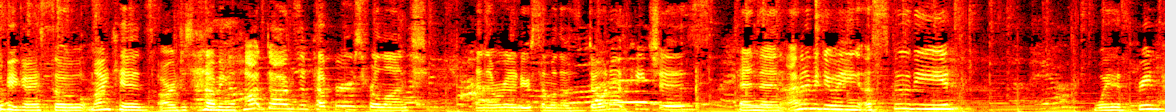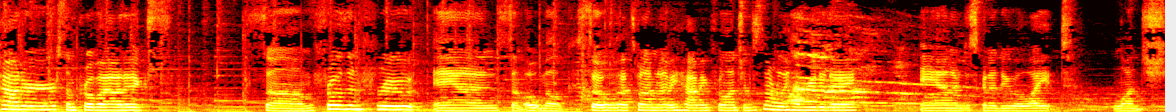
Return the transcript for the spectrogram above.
okay guys, so my kids are just having hot dogs and peppers for lunch. And then we're gonna do some of those donut peaches. And then I'm gonna be doing a smoothie with green powder, some probiotics, some frozen fruit, and some oat milk. So that's what I'm gonna be having for lunch. I'm just not really hungry today. And I'm just gonna do a light lunch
